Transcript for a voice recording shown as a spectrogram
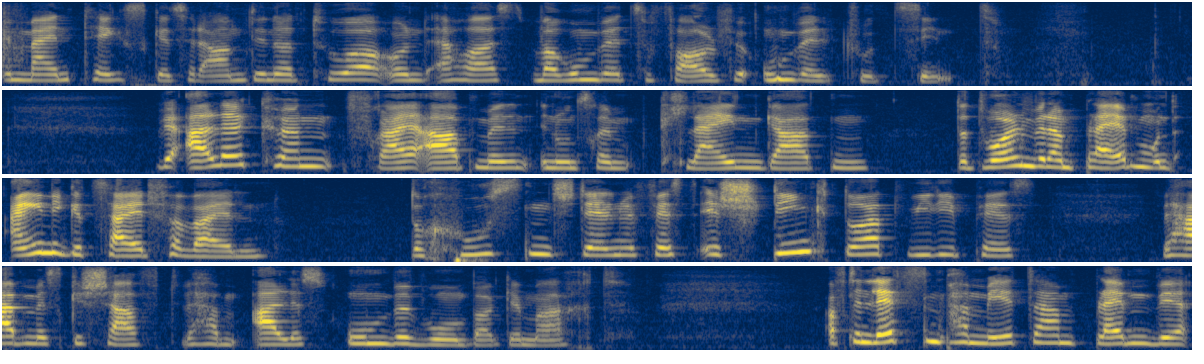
In meinem Text geht es halt um die Natur und er heißt, warum wir zu faul für Umweltschutz sind. Wir alle können frei atmen in unserem kleinen Garten. Dort wollen wir dann bleiben und einige Zeit verweilen. Doch husten stellen wir fest, es stinkt dort wie die Pest. Wir haben es geschafft, wir haben alles unbewohnbar gemacht. Auf den letzten paar Metern bleiben wir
